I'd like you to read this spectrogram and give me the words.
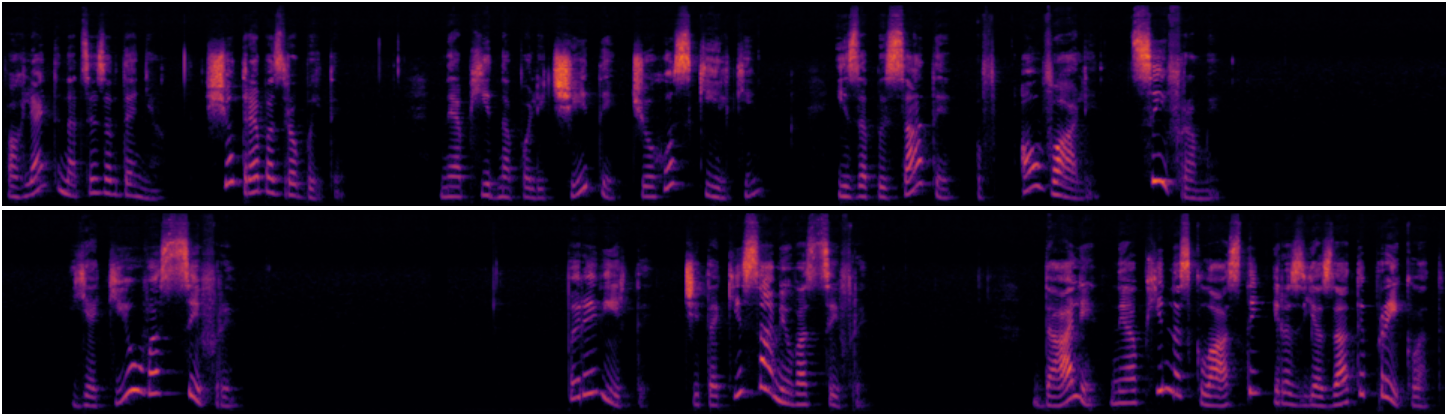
Погляньте на це завдання. Що треба зробити? Необхідно полічити, чого скільки, і записати в овалі цифрами. Які у вас цифри? Перевірте, чи такі самі у вас цифри. Далі необхідно скласти і розв'язати приклад.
